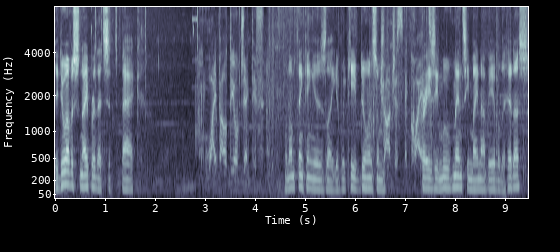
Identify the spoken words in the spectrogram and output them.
They do have a sniper that sits back. Wipe out the objective. What I'm thinking is like if we keep doing some crazy movements, he might not be able to hit us.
